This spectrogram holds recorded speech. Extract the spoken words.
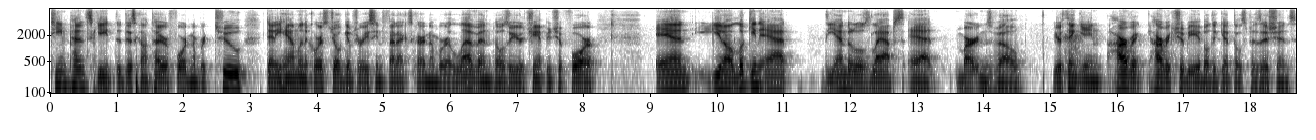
Team Penske, the Discount Tire Ford number two. Denny Hamlin, of course, Joe Gibbs Racing FedEx car number 11. Those are your championship four. And, you know, looking at the end of those laps at Martinsville, you're thinking Harvick Harvick should be able to get those positions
